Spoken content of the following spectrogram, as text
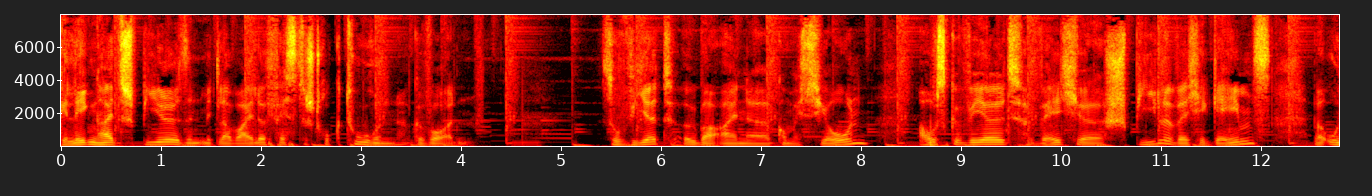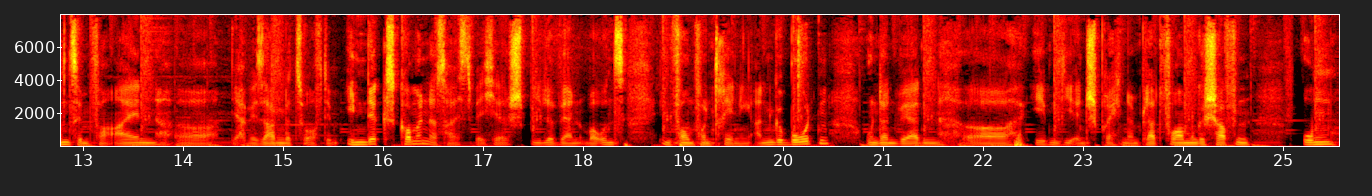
Gelegenheitsspiel sind mittlerweile feste Strukturen geworden. So wird über eine Kommission ausgewählt, welche Spiele, welche Games bei uns im Verein, äh, ja, wir sagen dazu auf dem Index kommen. Das heißt, welche Spiele werden bei uns in Form von Training angeboten und dann werden äh, eben die entsprechenden Plattformen geschaffen, um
